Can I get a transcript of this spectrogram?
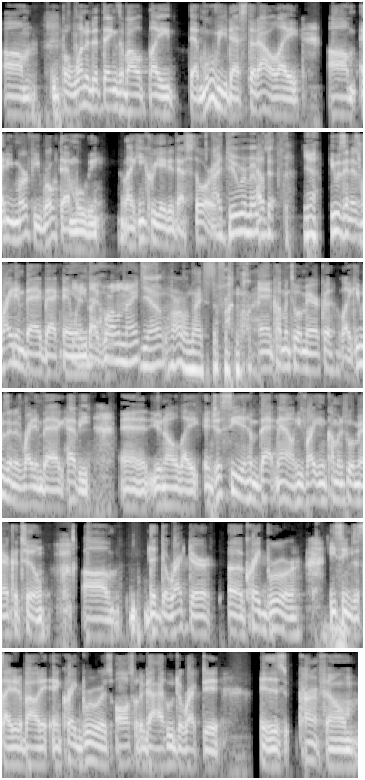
Um, but one of the things about like that movie that stood out, like um, Eddie Murphy wrote that movie. Like he created that story. I do remember. Was- that. Yeah, he was in his writing bag back then when he like Harlem Nights. Yeah, Harlem Nights is a fucking classic. and coming to America, like he was in his writing bag heavy, and you know, like, and just seeing him back now, he's writing coming to America too. Um, the director, uh, Craig Brewer, he seems excited about it, and Craig Brewer is also the guy who directed his current film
